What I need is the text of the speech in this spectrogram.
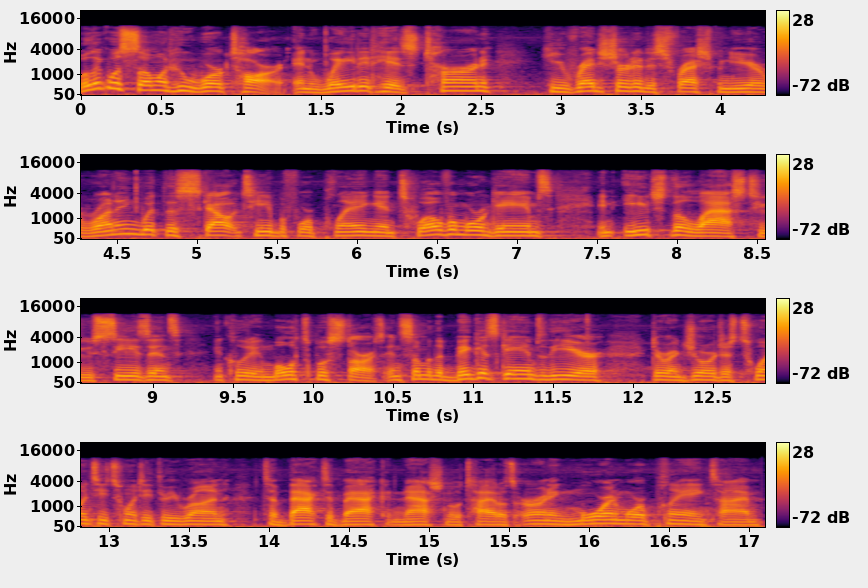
Willock was someone who worked hard and waited his turn. He redshirted his freshman year, running with the scout team before playing in 12 or more games in each of the last two seasons, including multiple starts in some of the biggest games of the year during Georgia's 2023 run to back-to-back -back national titles, earning more and more playing time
